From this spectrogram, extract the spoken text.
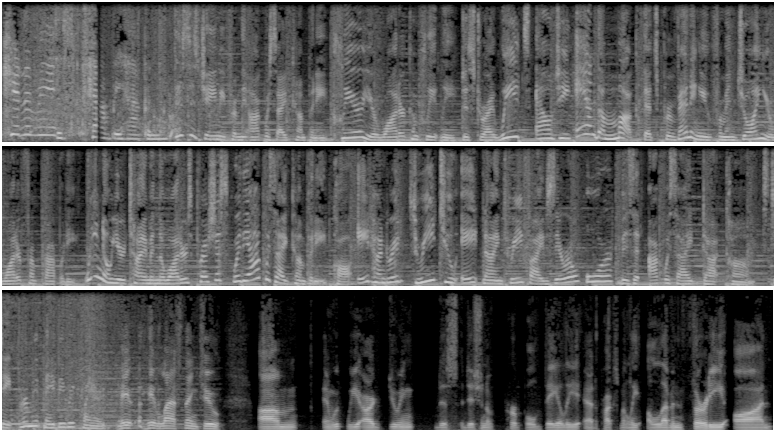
kidding me? This can't be happening. This is Jamie from the Aquacide Company. Clear your water completely. Destroy weeds, algae, and the muck that's preventing you from enjoying your waterfront property. We know your time in the water is precious. We're the Aquacide Company. Call 800 328 9350 or visit aquacide.com. State permit may be required. hey, hey, last thing too, um, and we, we are doing this edition of Purple Daily at approximately eleven thirty on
